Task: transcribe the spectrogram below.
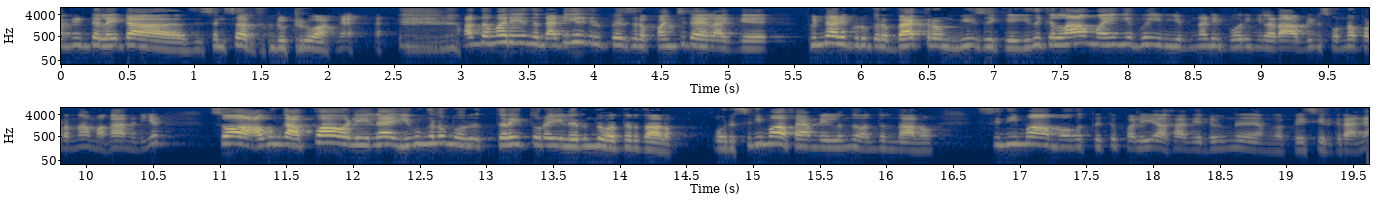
அப்படின்ட்டு லைட்டாக சென்சார் போட்டு விட்டுருவாங்க. அந்த மாதிரி இந்த நடிகர்கள் பேசுற பஞ்சு டயலாக்கு பின்னாடி கொடுக்குற பேக்ரவுண்ட் மியூசிக்கு இதுக்கெல்லாம் மயங்கி போய் இவங்க பின்னாடி போறீங்களடா அப்படின்னு சொன்ன படம் தான் மகாநடிகன். ஸோ அவங்க அப்பா வழியில இவங்களும் ஒரு திரைத்துறையிலிருந்து வந்திருந்தாலும் ஒரு சினிமா ஃபேமிலியிலேருந்து வந்திருந்தாலும் சினிமா முகத்துக்கு பலியாகாதீர்கள்னு அவங்க பேசியிருக்கிறாங்க.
